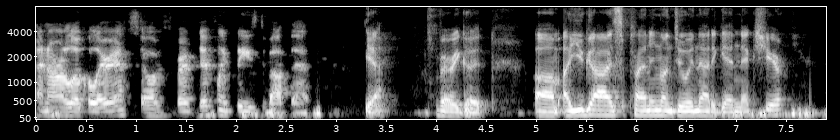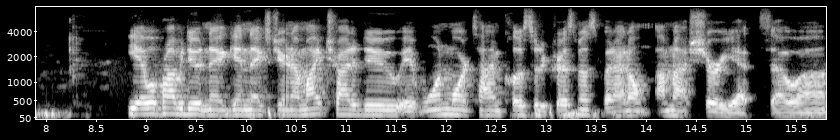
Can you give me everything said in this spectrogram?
in our local area. So I was very, definitely pleased about that. Yeah, very good. Um, are you guys planning on doing that again next year? Yeah, we'll probably do it again next year, and I might try to do it one more time closer to Christmas, but I don't. I'm not sure yet. So, uh,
